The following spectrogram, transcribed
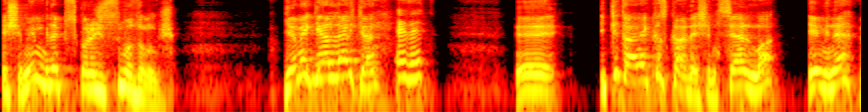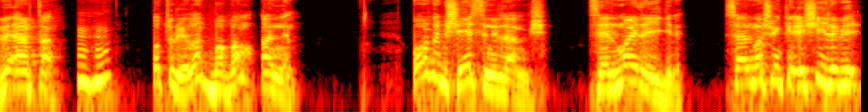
Eşimin bile psikolojisi bozulmuş. Yemek yerlerken Evet. e, iki tane kız kardeşim Selma, Emine ve Ertan. Oturuyorlar babam annem. Orada bir şeye sinirlenmiş. Selma ile ilgili. Selma çünkü eşiyle bir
